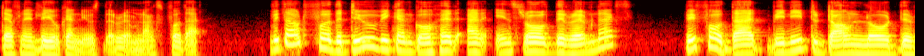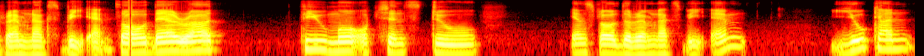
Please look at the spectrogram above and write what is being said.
definitely you can use the Remnux for that. Without further ado, we can go ahead and install the Remnux. Before that, we need to download the Remnux VM. So there are few more options to install the Remnux VM. You can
